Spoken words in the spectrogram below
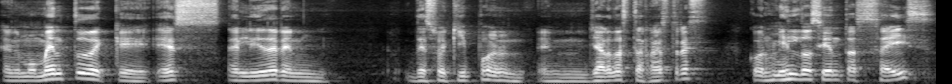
el momento de que es el líder en- de su equipo en, en yardas terrestres, con 1206,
